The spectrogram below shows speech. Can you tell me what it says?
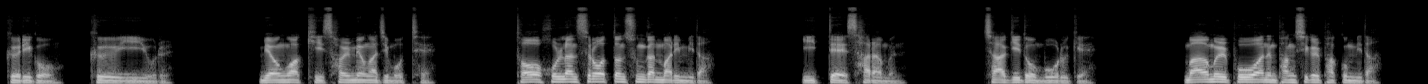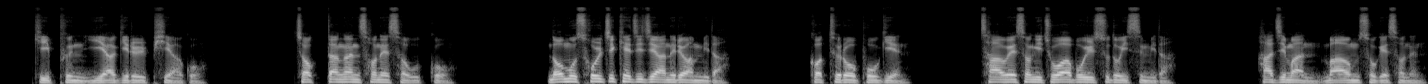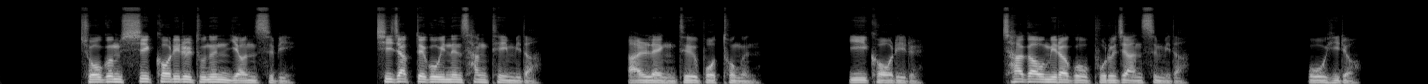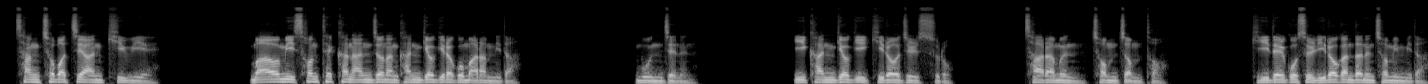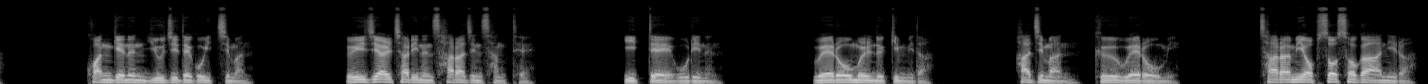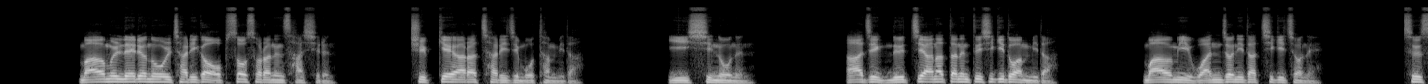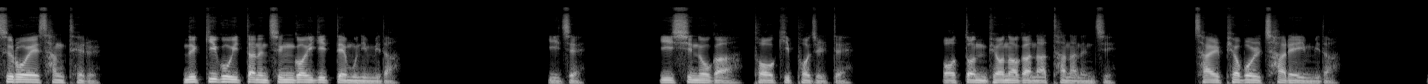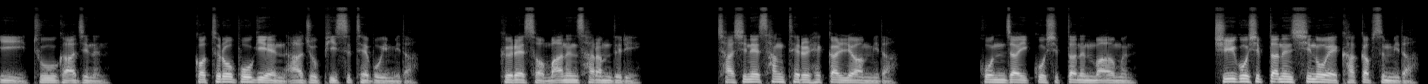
그리고 그 이유를 명확히 설명하지 못해 더 혼란스러웠던 순간 말입니다. 이때 사람은 자기도 모르게 마음을 보호하는 방식을 바꿉니다. 깊은 이야기를 피하고 적당한 선에서 웃고 너무 솔직해지지 않으려 합니다. 겉으로 보기엔 사회성이 좋아 보일 수도 있습니다. 하지만 마음속에서는 조금씩 거리를 두는 연습이 시작되고 있는 상태입니다. 알랭 드 보통은 이 거리를 차가움이라고 부르지 않습니다. 오히려 상처받지 않기 위해 마음이 선택한 안전한 간격이라고 말합니다. 문제는 이 간격이 길어질수록 사람은 점점 더 기댈 곳을 잃어간다는 점입니다. 관계는 유지되고 있지만 의지할 자리는 사라진 상태. 이때 우리는 외로움을 느낍니다. 하지만 그 외로움이 사람이 없어서가 아니라 마음을 내려놓을 자리가 없어서라는 사실은 쉽게 알아차리지 못합니다. 이 신호는 아직 늦지 않았다는 뜻이기도 합니다. 마음이 완전히 닫히기 전에 스스로의 상태를 느끼고 있다는 증거이기 때문입니다. 이제 이 신호가 더 깊어질 때 어떤 변화가 나타나는지 살펴볼 차례입니다. 이 두 가지는 겉으로 보기엔 아주 비슷해 보입니다. 그래서 많은 사람들이 자신의 상태를 헷갈려 합니다. 혼자 있고 싶다는 마음은 쉬고 싶다는 신호에 가깝습니다.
